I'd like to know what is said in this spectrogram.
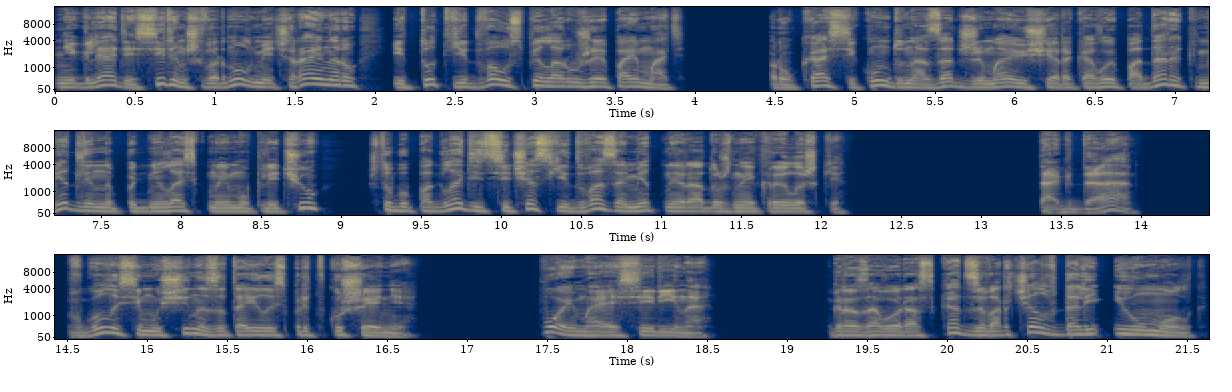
Не глядя, Сирин швырнул меч Райнеру, и тот едва успел оружие поймать. Рука, секунду назад сжимающая роковой подарок, медленно поднялась к моему плечу, чтобы погладить сейчас едва заметные радужные крылышки. Тогда в голосе мужчины затаилось предвкушение. «Пой, моя Сирина!» Грозовой раскат заворчал вдали и умолк.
